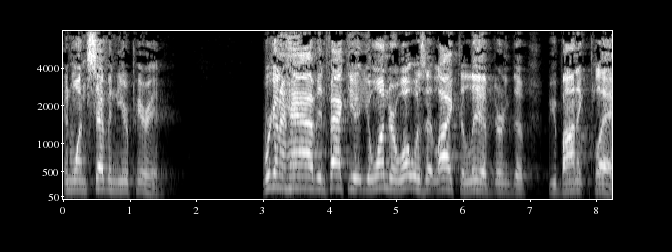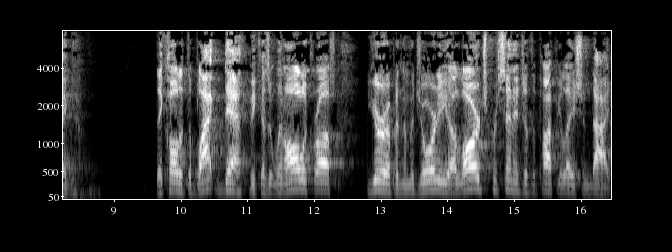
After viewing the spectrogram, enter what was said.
in one seven year period. We're going to have, in fact, you, you wonder what was it like to live during the bubonic plague. They called it the Black Death because it went all across Europe and the majority, a large percentage of the population died.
